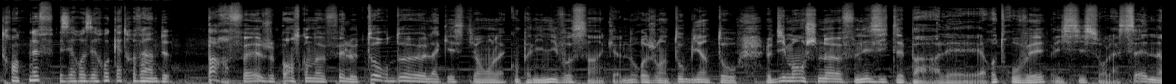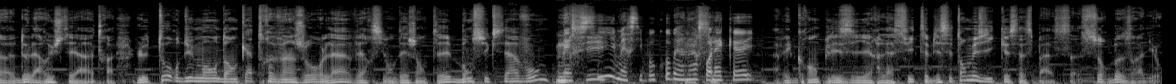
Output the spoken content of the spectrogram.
39 00 82. Parfait, je pense qu'on a fait le tour de la question. La compagnie Niveau 5 nous rejoint tout bientôt. Le dimanche 9, n'hésitez pas à les retrouver ici sur la scène de la Ruche Théâtre. Le tour du monde en 80 jours, la version déjantée. Bon succès à vous. Merci, merci beaucoup Bernard Merci. pour l'accueil. Avec grand plaisir. La suite, eh bien c'est en musique que ça se passe sur Buzz Radio.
